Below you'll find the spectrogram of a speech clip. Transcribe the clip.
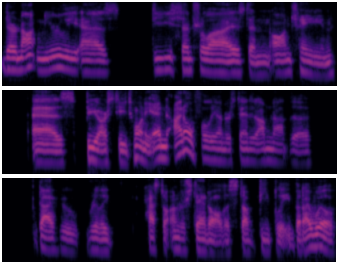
they're not nearly as decentralized and on chain as BRC20. And I don't fully understand it. I'm not the guy who really has to understand all this stuff deeply, but I will,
